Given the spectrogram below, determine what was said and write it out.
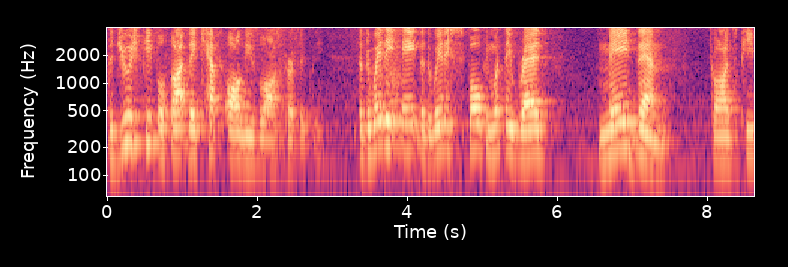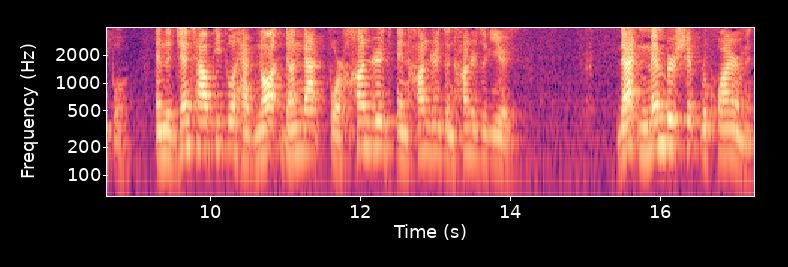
The Jewish people thought they kept all these laws perfectly. That the way they ate, that the way they spoke, and what they read made them God's people. And the Gentile people have not done that for hundreds and hundreds and hundreds of years. That membership requirement,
